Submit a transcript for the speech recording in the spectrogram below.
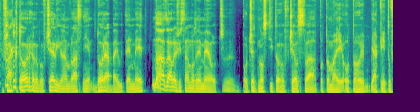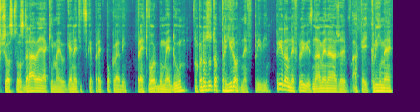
faktor, lebo včely vám vlastne dorábajú ten med. No a záleží samozrejme od e, početnosti toho včelstva a potom aj od toho, aké je to včelstvo zdravé, aké majú genetické predpoklady pre tvorbu medu. Potom sú to prírodné vplyvy. Prírodné vplyvy znamená, že v akej klíme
